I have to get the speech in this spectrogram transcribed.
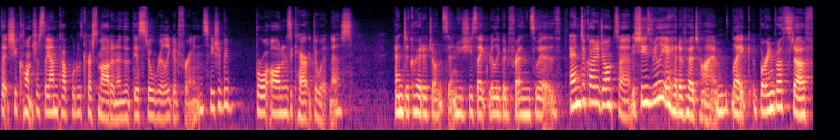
That she consciously uncoupled with Chris Martin and that they're still really good friends. He should be brought on as a character witness. And Dakota Johnson, who she's like really good friends with. And Dakota Johnson. She's really ahead of her time. Like, Boring Broth stuff,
